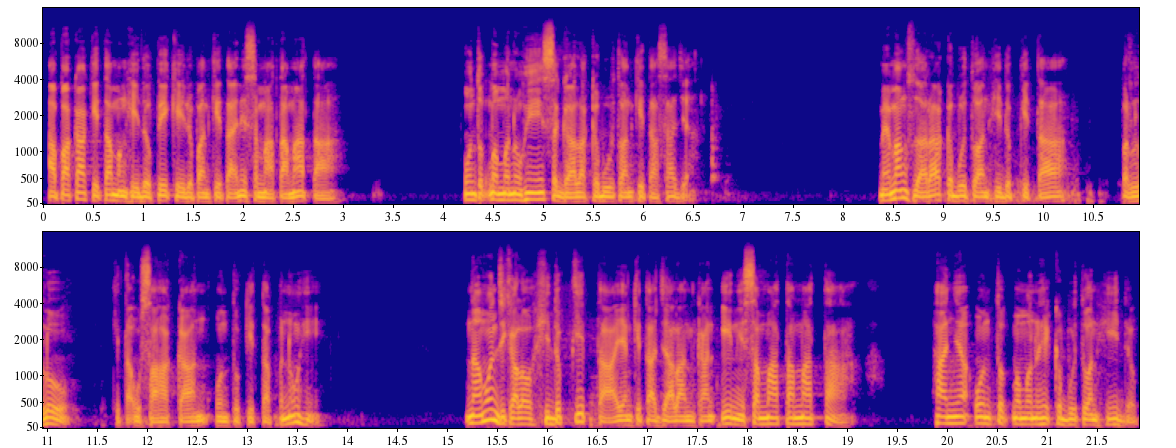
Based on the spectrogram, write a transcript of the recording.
Apakah kita menghidupi kehidupan kita ini semata-mata untuk memenuhi segala kebutuhan kita saja? Memang saudara, kebutuhan hidup kita perlu kita usahakan untuk kita penuhi. Namun jikalau hidup kita yang kita jalankan ini semata-mata hanya untuk memenuhi kebutuhan hidup,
